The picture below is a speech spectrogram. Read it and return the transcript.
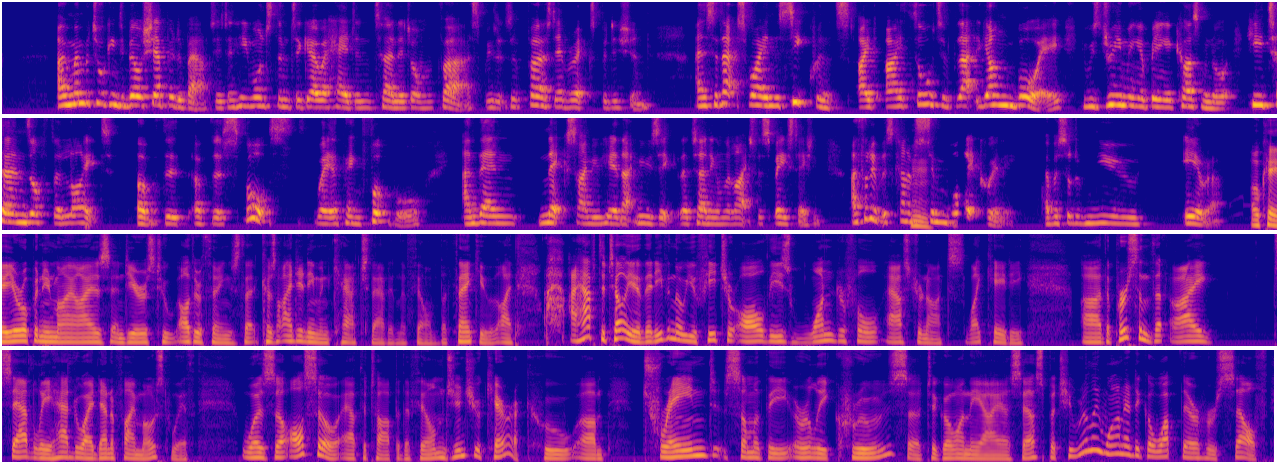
I remember talking to Bill Shepherd about it, and he wanted them to go ahead and turn it on first because it's the first ever expedition. And so that's why in the sequence, I, I thought of that young boy who was dreaming of being a cosmonaut. He turns off the light of the of the sports where they're playing football and then next time you hear that music, they're turning on the lights for the space station. I thought it was kind of mm. symbolic, really, of a sort of new era. Okay, you're opening my eyes and ears to other things that because I didn't even catch that in the film. But thank you. I I have to tell you that even though you feature all these wonderful astronauts like Cady, uh, the person that I sadly had to identify most with was uh, also at the top of the film, Ginger Kerrick, who um, trained some of the early crews uh, to go on the ISS, but she really wanted to go up there herself.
